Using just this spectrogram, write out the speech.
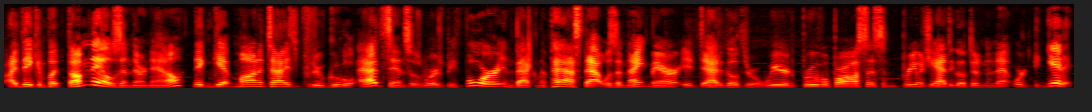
I, they can put thumbnails in there now. They can get monetized through Google AdSense, as whereas before, in back in the past, that was a nightmare. It had to go through a weird approval process, and pretty much you had to go through the network to get it.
